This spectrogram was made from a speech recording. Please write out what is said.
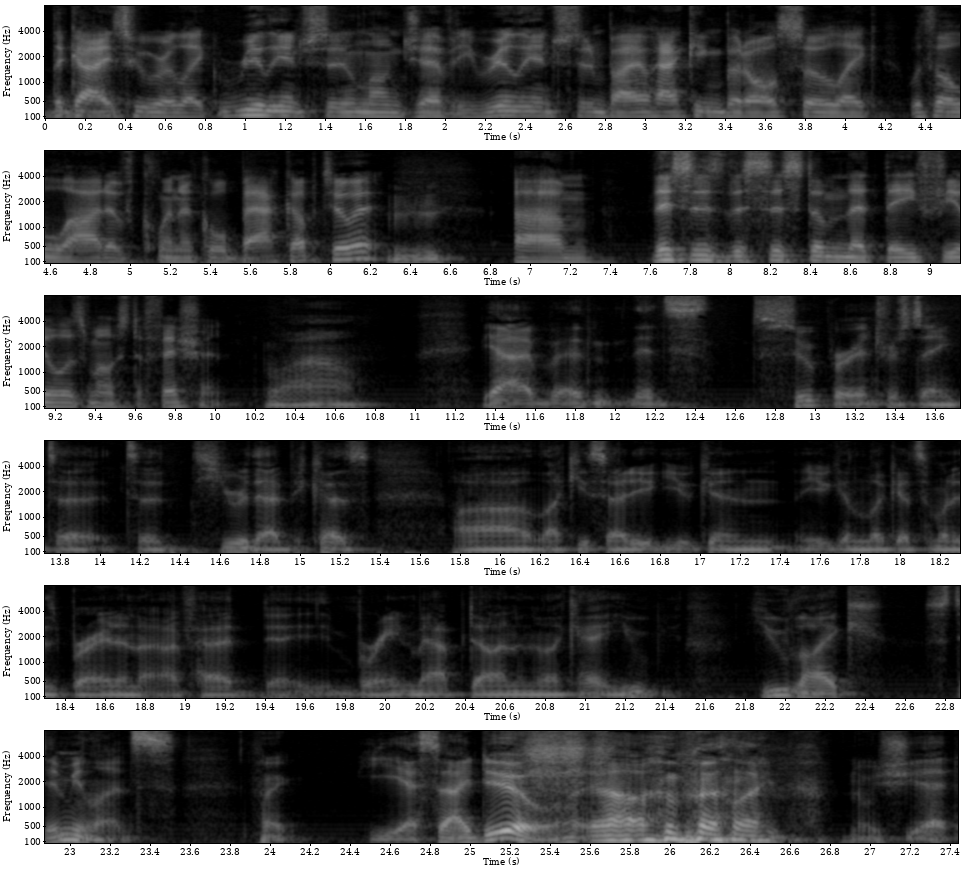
the guys who are like really interested in longevity, really interested in biohacking, but also like with a lot of clinical backup to it. Um, this is the system that they feel is most efficient. Wow. Yeah, it's super interesting to to hear that because, uh, like you said, you, you can you can look at somebody's brain, and I've had a brain map done, and they're like, hey, you you like stimulants? I'm like, yes, I do. Uh, but like, no shit.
